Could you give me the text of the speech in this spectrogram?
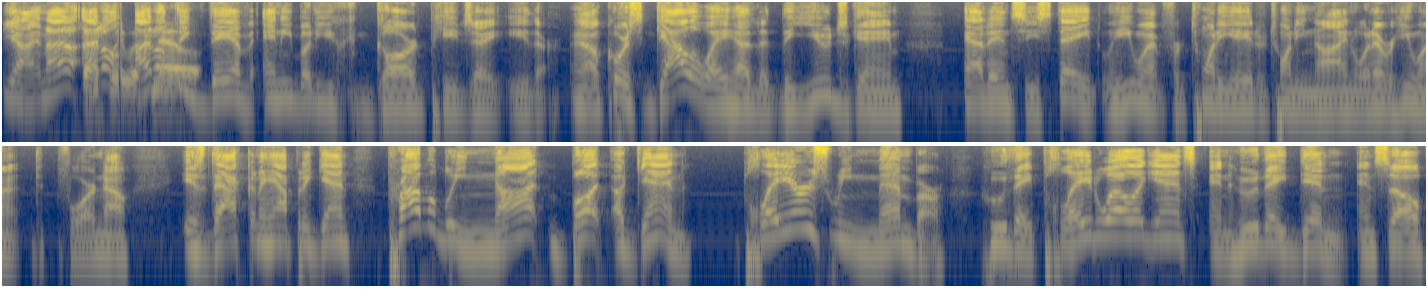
Yeah, and I, I don't, I don't no- think they have anybody who can guard PJ either. Now, of course, Galloway had the, the huge game at NC State. He went for 28 or 29, whatever he went for. Now, is that going to happen again? Probably not. But again, players remember who they played well against and who they didn't. And so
